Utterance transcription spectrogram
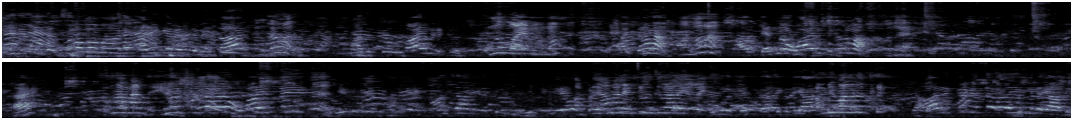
இதில் நீங்கள் சுலபமாக கழிக்க வேண்டும் என்றால் அதுக்கு ஒரு உபாயம் இருக்கிறது. மச்சான், ஆமா. அவருக்கு என்ன உபாயம் தெரியுமா? அப்படியானால் எங்களுக்கு வேலை இல்லை. உங்களுக்கு வேலை கிடையாது யாருக்கும் எந்த வேலையும் கிடையாது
